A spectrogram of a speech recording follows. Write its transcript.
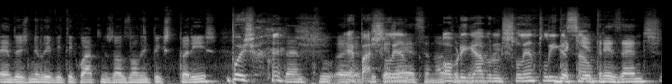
em 2024 nos Jogos Olímpicos de Paris. Pois, Portanto, é pá, excelente. Essa nota, Obrigado, Bruno, excelente ligação. Daqui a três anos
